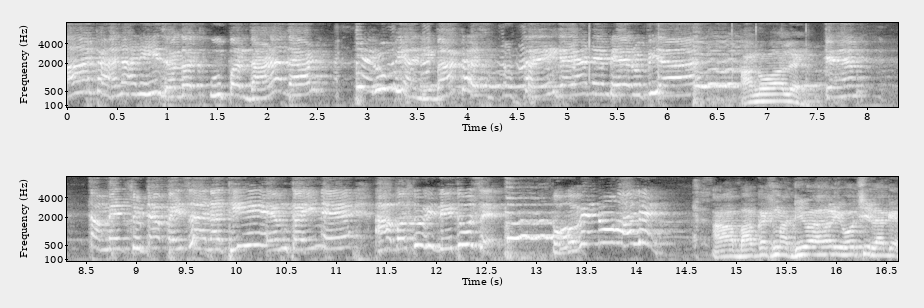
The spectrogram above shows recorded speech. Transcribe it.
આઠ આનાની જગત ઉપર દાણાદાર બે રૂપિયાની બાકસ થઈ ગયા ને બે રૂપિયા આનો હાલે. કેમ? તમે છૂટા પૈસા નથી એમ કહીને આ બધું દીધું છે. તો હવે નો હાલે. આ બાકસમાં દિવાળી ઓછી લાગે.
